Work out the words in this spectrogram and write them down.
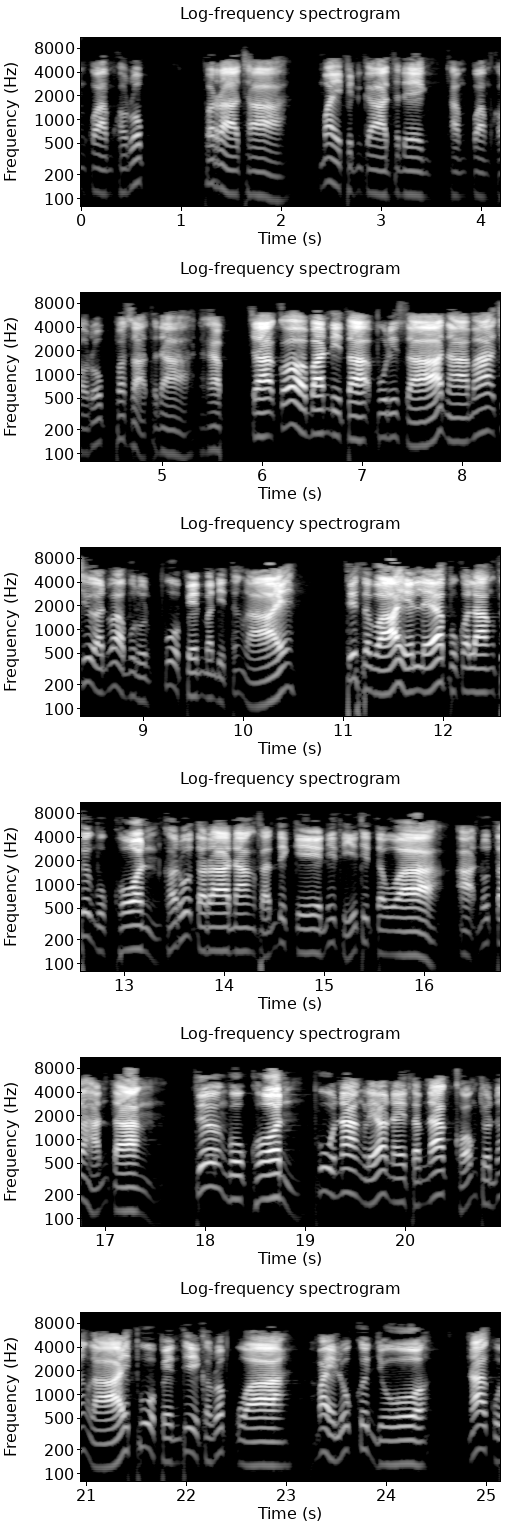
ำความเคารพพระราชา ไม่เป็นการแสดงทำความเคารพพระศาสดานะครับจะก็บัณฑิตะปุริสานามะเชื่อนว่าบุรุษผู้เป็นบัณฑิตทั้งหลาย ทิสวาเห็นแล้วปุกลังซึ่งบุคคลคารุตรานางสันติเกนิสีทิตวาอนุตหันตัง ซึ่งบุคคลผู้นั่งแล้วในสำนักของชนทั้งหลาย ผู้เป็นที่เคารพกว่า ไม่ลุกขึ้นอยู่นากุ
